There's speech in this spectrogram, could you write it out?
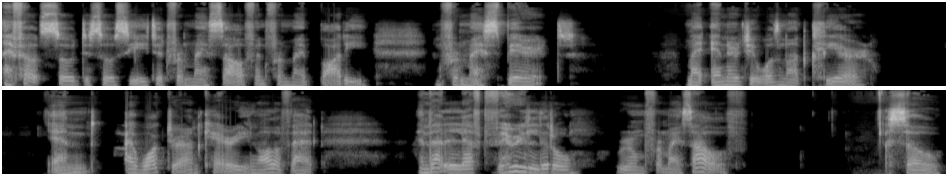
I felt so dissociated from myself and from my body and from my spirit. My energy was not clear. And I walked around carrying all of that. And that left very little room for myself. So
